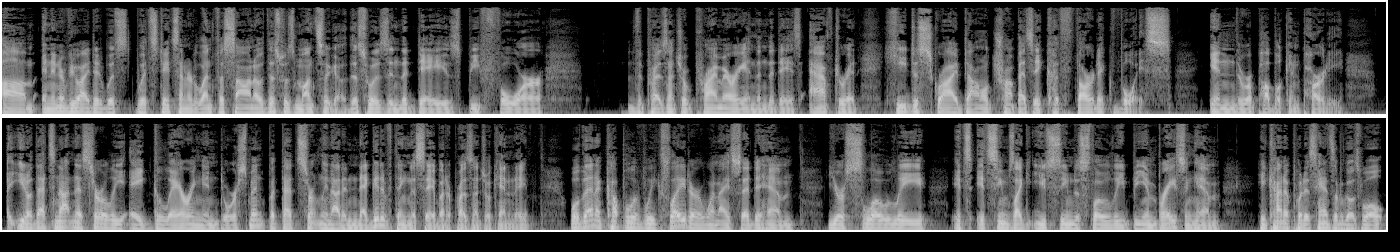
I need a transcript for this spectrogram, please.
Um, an interview I did with with State Senator Len Fasano. This was months ago. This was in the days before the presidential primary and then the days after it. He described Donald Trump as a cathartic voice in the Republican Party. Uh, you know, that's not necessarily a glaring endorsement, but that's certainly not a negative thing to say about a presidential candidate. Well, then a couple of weeks later, when I said to him, "You're slowly," it's it seems like you seem to slowly be embracing him he kind of put his hands up and goes, "Well,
